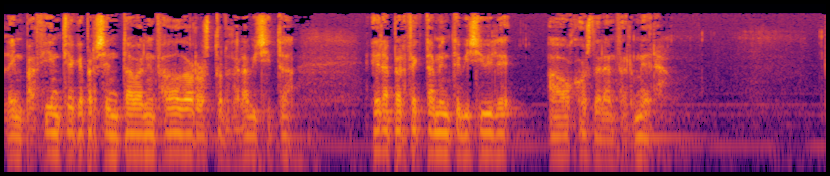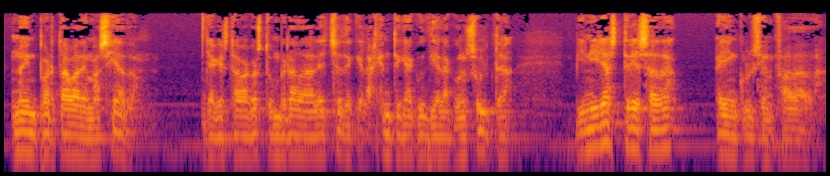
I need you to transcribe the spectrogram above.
La impaciencia que presentaba el enfadado rostro de la visita era perfectamente visible a ojos de la enfermera. No importaba demasiado, ya que estaba acostumbrada al hecho de que la gente que acudía a la consulta viniera estresada e incluso enfadada.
